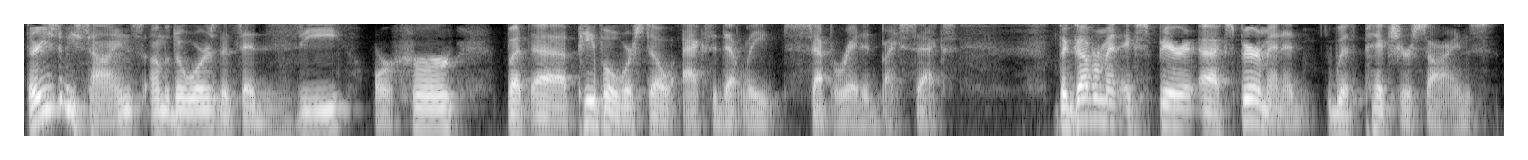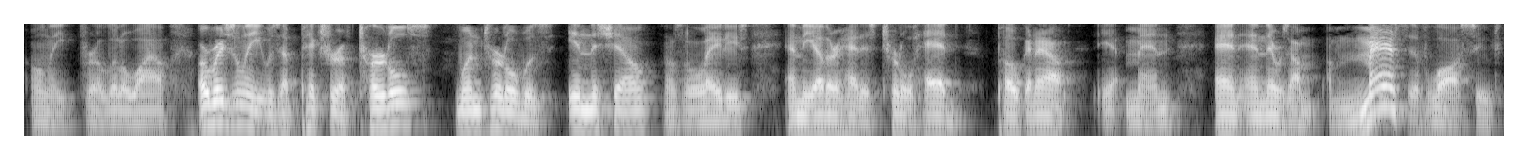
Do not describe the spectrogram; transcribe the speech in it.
There used to be signs on the doors that said Z or her, but uh, people were still accidentally separated by sex. The government exper- uh, experimented with picture signs only for a little while. Originally, it was a picture of turtles. One turtle was in the shell, those are the ladies, and the other had his turtle head poking out, yeah, men. And, and there was a, a massive lawsuit.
